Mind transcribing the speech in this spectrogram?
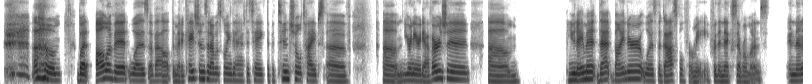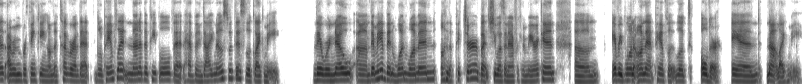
um, but all of it was about the medications that I was going to have to take, the potential types of um, urinary diversion, um, you name it. That binder was the gospel for me for the next several months. And none of I remember thinking on the cover of that little pamphlet, none of the people that have been diagnosed with this look like me. There were no, um, there may have been one woman on the picture, but she wasn't African American. Um, everyone on that pamphlet looked older and not like me.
